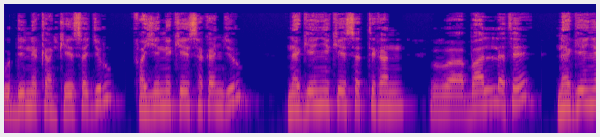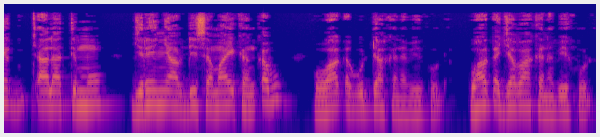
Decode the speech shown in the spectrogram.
guddinni kan keessa jiru fayyinni keessa kan jiru nageenyi keessatti kan baallate nageenya caalaatti immoo jireenya abdii samaayii kan qabu. Waaqa guddaa kana beekuudha. Waaqa jabaa kana beekuudha.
